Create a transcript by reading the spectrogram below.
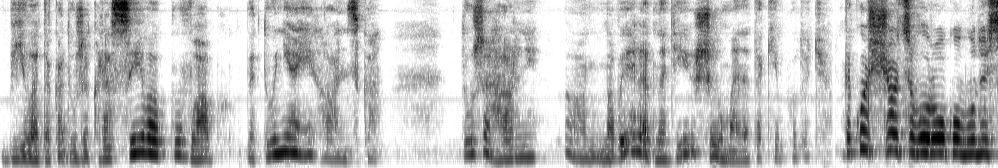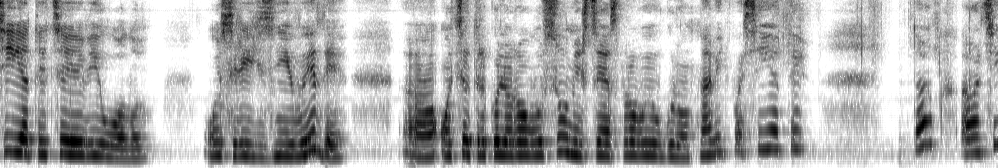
біла, така дуже красива пуваб. Петунія гігантська. Дуже гарні. На вигляд, надію, що і у мене такі будуть. Також що цього року буду сіяти, це віолу. Ось різні види. Оцю трикольорову суміш, це я спробую в ґрунт навіть посіяти. Так, а оці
